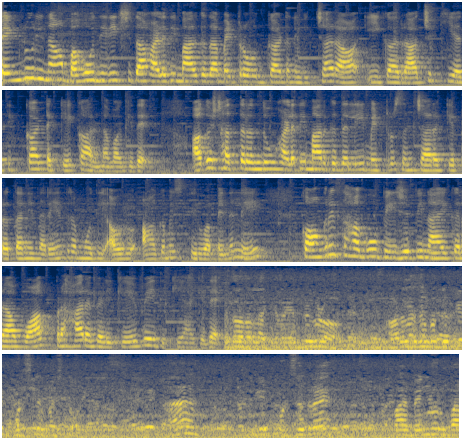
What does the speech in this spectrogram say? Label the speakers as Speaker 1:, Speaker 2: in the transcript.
Speaker 1: ಬೆಂಗಳೂರಿನ ಬಹು ನಿರೀಕ್ಷಿತ ಹಳದಿ ಮಾರ್ಗದ ಮೆಟ್ರೋ ಉದ್ಘಾಟನೆ ವಿಚಾರ ಈಗ ರಾಜಕೀಯ ತಿಕ್ಕಾಟಕ್ಕೆ ಕಾರಣವಾಗಿದೆ. ಆಗಸ್ಟ್ ಹತ್ತರಂದು ಹಳದಿ ಮಾರ್ಗದಲ್ಲಿ ಮೆಟ್ರೋ ಸಂಚಾರಕ್ಕೆ ಪ್ರಧಾನಿ ನರೇಂದ್ರ ಮೋದಿ ಅವರು ಆಗಮಿಸುತ್ತಿರುವ ಬೆನ್ನಲ್ಲೇ ಕಾಂಗ್ರೆಸ್ ಹಾಗೂ ಬಿಜೆಪಿ ನಾಯಕರ ವಾಕ್ ಪ್ರಹಾರಗಳಿಗೆ ವೇದಿಕೆಯಾಗಿದೆ.
Speaker 2: ಬೆಂಗಳೂರು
